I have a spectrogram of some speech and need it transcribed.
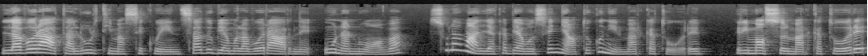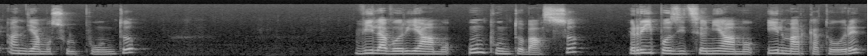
Lavorata l'ultima sequenza, dobbiamo lavorarne una nuova sulla maglia che abbiamo segnato con il marcatore. Rimosso il marcatore, andiamo sul punto, vi lavoriamo un punto basso, riposizioniamo il marcatore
